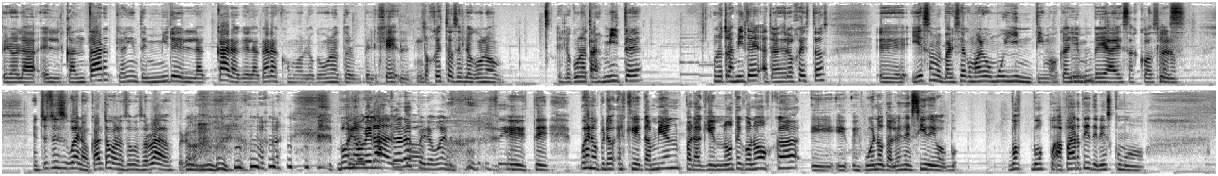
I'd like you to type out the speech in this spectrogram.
Pero la- el cantar, que alguien te mire la cara, que la cara es como lo que uno, el los gestos es lo que uno, es lo que uno transmite, uno transmite a través de los gestos. eh, y eso me parecía como algo muy íntimo, que alguien vea esas cosas. Claro. Entonces, bueno, canto con los ojos cerrados, pero... Vos Pero no ves las caras, pero bueno. Sí. Este, bueno, pero es que también para quien no te conozca, eh, eh, es bueno tal vez decir, digo, vo- vos, vos aparte tenés como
